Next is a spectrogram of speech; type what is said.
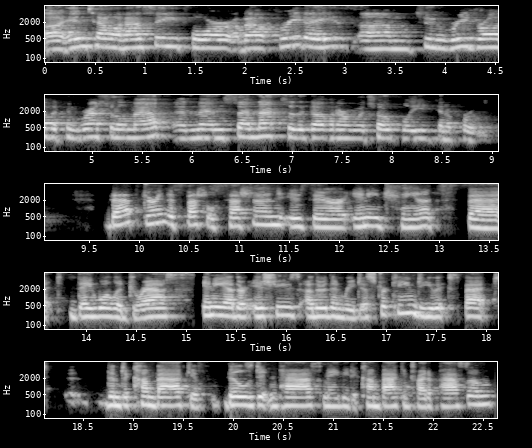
uh, in Tallahassee for about three days um, to redraw the congressional map and then send that to the governor, which hopefully he can approve. Beth, during the special session, is there any chance that they will address any other issues other than redistricting? Do you expect them to come back if bills didn't pass, maybe to come back and try to pass them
